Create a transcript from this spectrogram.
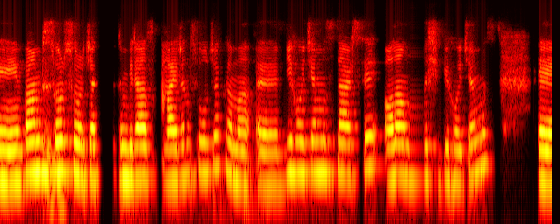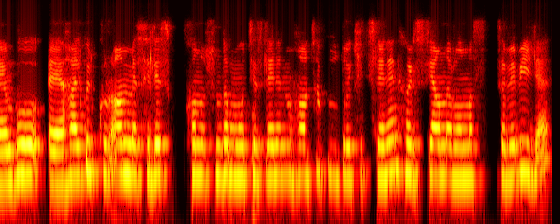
Ee, ben bir soru soracaktım. Biraz ayrıntı olacak ama e, bir hocamız derse, alan dışı bir hocamız, e, bu e, Halkül Kur'an meselesi konusunda Mutezile'nin muhatap olduğu kitlenin Hristiyanlar olması sebebiyle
